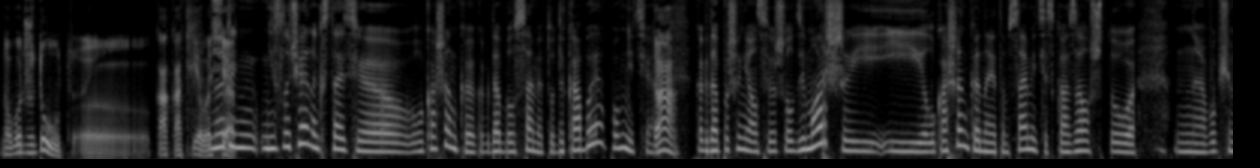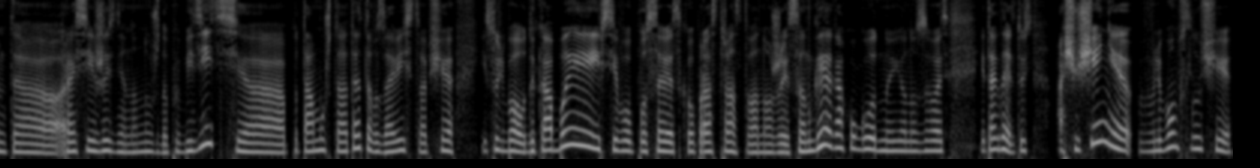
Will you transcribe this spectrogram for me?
но вот ждут, э, как Акела себя... Ну, это не случайно, кстати, Лукашенко, когда был саммит ОДКБ, помните? Да. Когда Пашинян совершил демарш, и, и Лукашенко на этом саммите сказал, что, в общем-то, России жизненно нужно победить, э, потому что от этого зависит вообще и судьба ОДКБ, и всего постсоветского пространства, оно же СНГ, как угодно ее называть, и так далее. То есть ощущение в любом любом случае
